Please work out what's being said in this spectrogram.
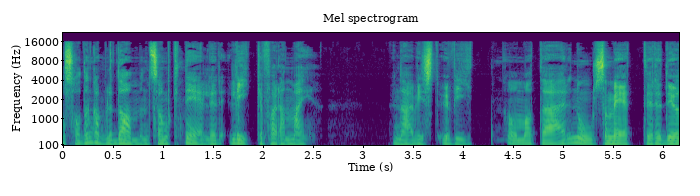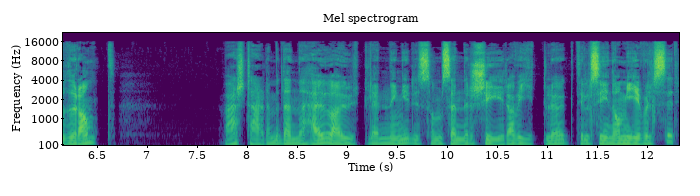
Og så den gamle damen som kneler like foran meg. Hun er visst uvitende om at det er noe som heter deodorant. Verst er det med denne haug av utlendinger som sender skyer av hvitløk til sine omgivelser.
